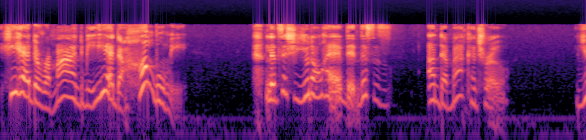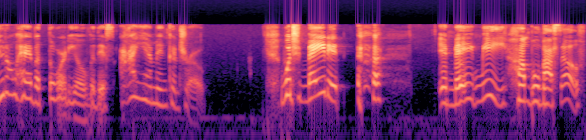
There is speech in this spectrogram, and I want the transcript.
he had to remind me, he had to humble me. Letitia, you don't have that. This is under my control. You don't have authority over this. I am in control. Which made it, it made me humble myself.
